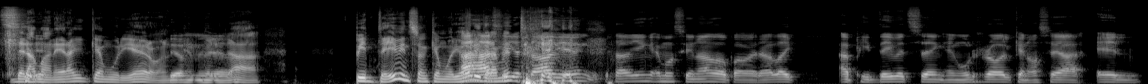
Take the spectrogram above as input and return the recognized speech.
De la manera en que murieron, en verdad. Pete Davidson, que murió literalmente. Sí, estaba bien, estaba bien emocionado para ver a, like, a Pete Davidson en un rol que no sea él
